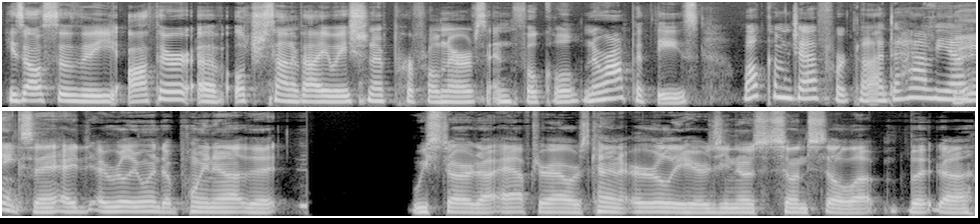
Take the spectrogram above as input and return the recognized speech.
He's also the author of Ultrasound Evaluation of Peripheral Nerves and Focal Neuropathies. Welcome, Jeff. We're glad to have you. Thanks. I, I really wanted to point out that we start uh, after hours kind of early here, as you notice the sun's still up, but uh,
